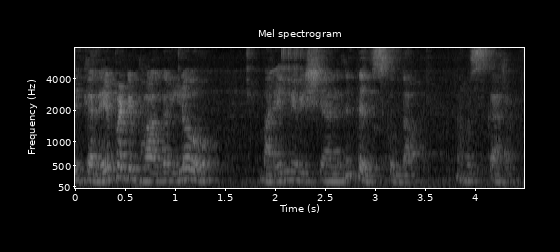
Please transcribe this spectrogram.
ఇక రేపటి భాగంలో మరిన్ని విషయాలని తెలుసుకుందాం. నమస్కారం.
